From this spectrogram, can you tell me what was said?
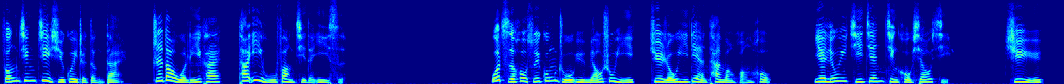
冯京继续跪着等待，直到我离开，他亦无放弃的意思。我此后随公主与苗淑仪。去柔仪殿探望皇后，也留于其间静候消息。须臾，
